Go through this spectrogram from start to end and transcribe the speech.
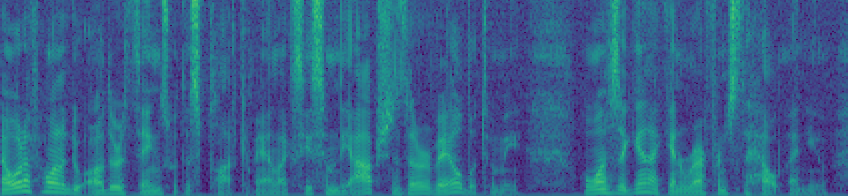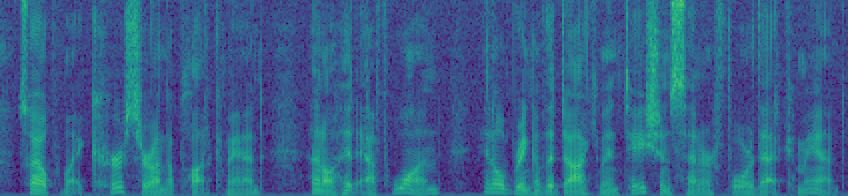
Now what if I want to do other things with this plot command, like see some of the options that are available to me? Well, once again, I can reference the help menu. So I'll put my cursor on the plot command, and I'll hit F1, and it'll bring up the documentation center for that command.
